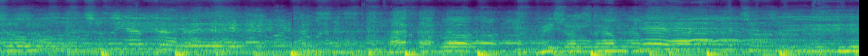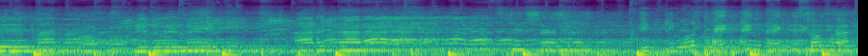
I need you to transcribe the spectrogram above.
সবুজ ছুঁয়ে ফেলে ভীষণ গ্রামকে চলে পারব বেরোইবে আর তারা স্টেশন একটু thank you thank you so much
